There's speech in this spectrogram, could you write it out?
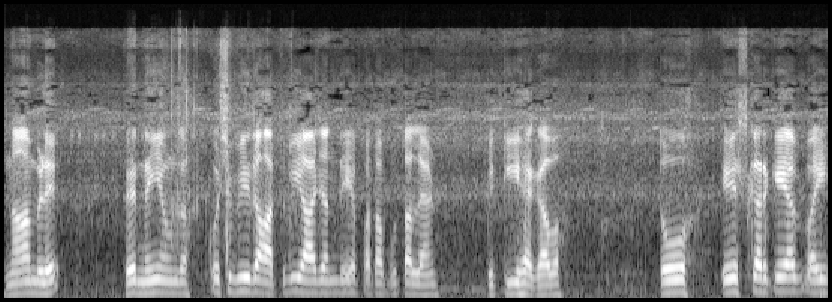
ਨਾ ਮਿਲੇ, ਫਿਰ ਨਹੀਂ ਆਉਂਗਾ ਕੁਝ ਵੀ ਰਾਤ ਵੀ ਆ ਜਾਂਦੇ ਆ ਪਤਾ ਪੁਤਾ ਲੈਣ ਕਿ ਕੀ ਹੈਗਾ ਵਾ। ਤੋ ਇਸ ਕਰਕੇ ਆ ਵੀ ਭਾਈ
